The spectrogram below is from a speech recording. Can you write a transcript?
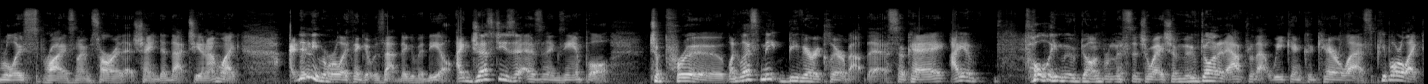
really surprised and I'm sorry that Shane did that to you. And I'm like, I didn't even really think it was that big of a deal. I just use it as an example to prove, like, let's be very clear about this, okay? I have fully moved on from this situation, moved on it after that weekend, could care less. People are like,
